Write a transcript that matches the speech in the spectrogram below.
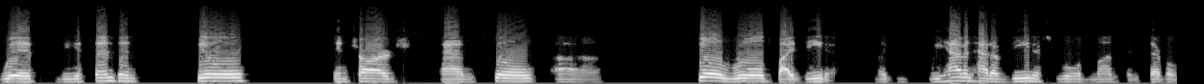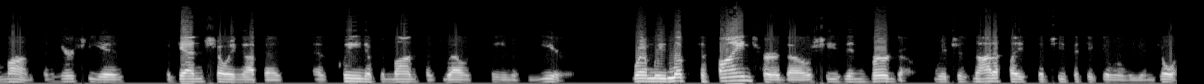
with the ascendant still in charge and still uh, still ruled by Venus. Like we haven't had a Venus ruled month in several months, and here she is again showing up as as queen of the month as well as queen of the year. When we look to find her, though, she's in Virgo, which is not a place that she particularly enjoys.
